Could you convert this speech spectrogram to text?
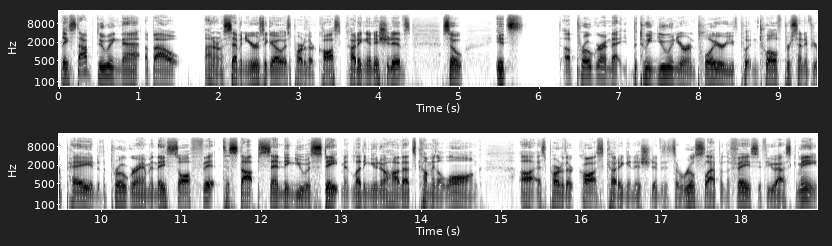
they stopped doing that about I don't know seven years ago as part of their cost cutting initiatives. So it's a program that between you and your employer you've put in 12% of your pay into the program and they saw fit to stop sending you a statement letting you know how that's coming along uh, as part of their cost cutting initiatives it's a real slap in the face if you ask me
